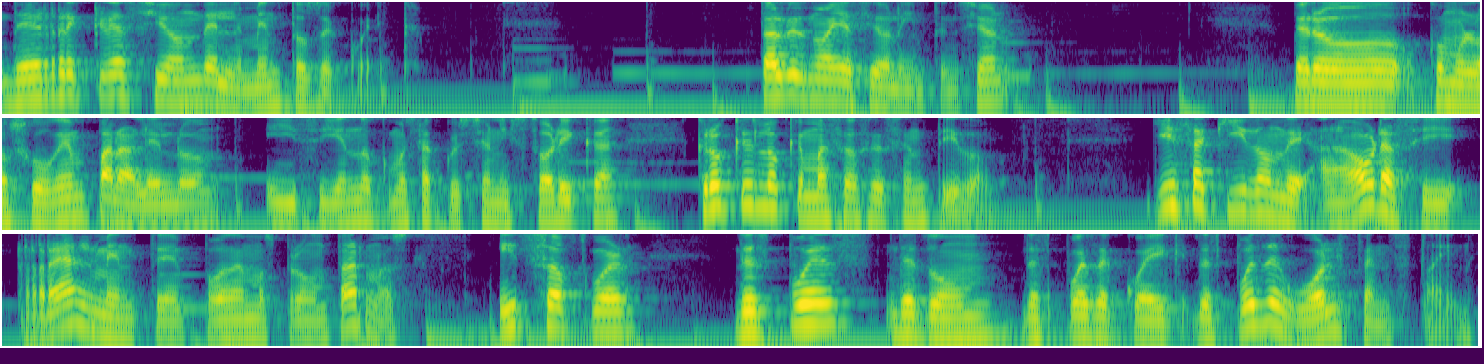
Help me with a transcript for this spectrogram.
de recreación de elementos de Quake. Tal vez no haya sido la intención, pero como los jugué en paralelo y siguiendo como esta cuestión histórica, creo que es lo que más hace sentido. Y es aquí donde ahora sí realmente podemos preguntarnos, id Software después de Doom, después de Quake, después de Wolfenstein,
